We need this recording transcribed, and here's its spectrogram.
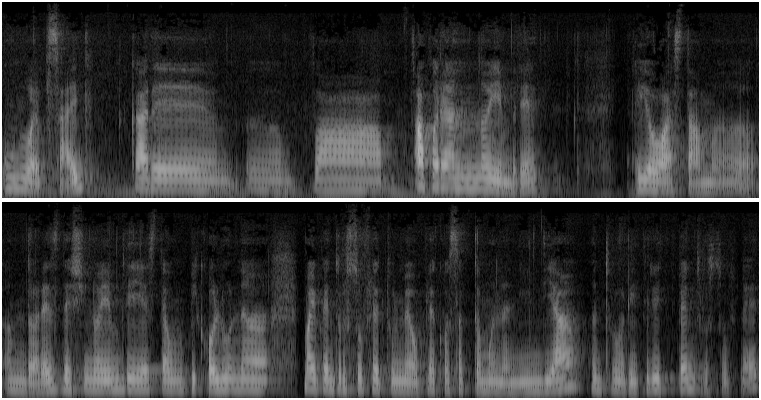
un website care uh, va apărea în noiembrie. Eu asta am, uh, îmi doresc, deși noiembrie este un pic o lună mai pentru sufletul meu. Plec o săptămână în India, într-un retreat pentru suflet,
